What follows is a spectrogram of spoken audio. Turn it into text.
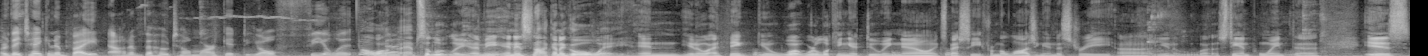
are they taking a bite out of the hotel market? Do y'all feel it? Oh, Ben? absolutely. I mean, and it's not going to go away. And you know, I think you know what we're looking at doing now, especially from the lodging industry, uh, you know, uh, standpoint, uh, is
